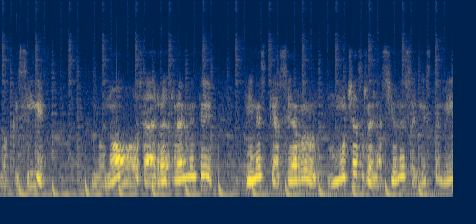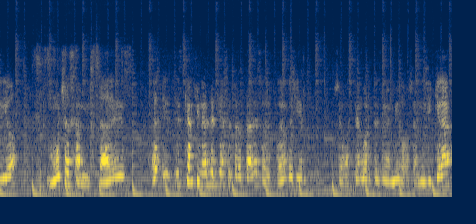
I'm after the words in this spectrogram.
Lo que sigue. Digo, no, o sea, realmente tienes que hacer muchas relaciones en este medio, muchas amistades. Eh, es, que al final del día se trata de eso, de poder decir, Sebastián Huerta es mi amigo, o sea, ni siquiera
